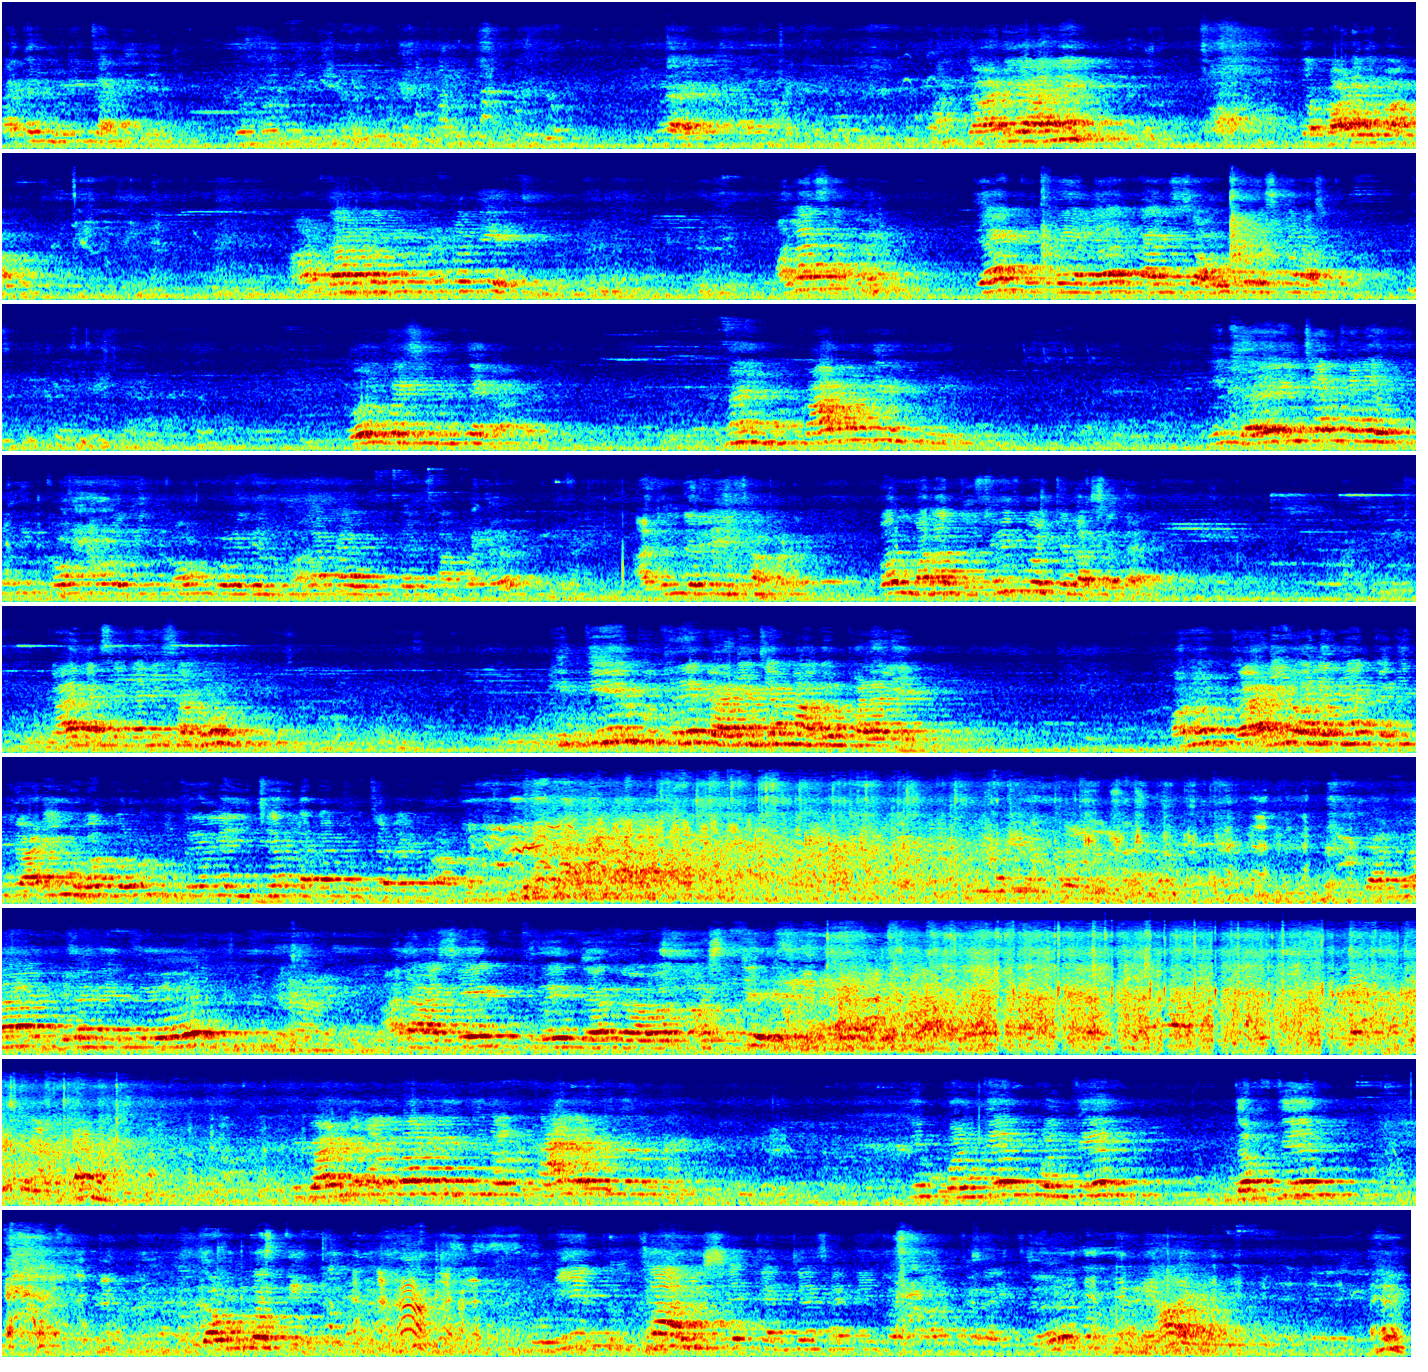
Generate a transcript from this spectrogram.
काहीतरी मिटिंग चालली त्यांची दोन दोन तीन तीन meeting. इकडे आहे का? मला माहिती नाही. आणि गाडी आली त्या गाडीची माग अर्धा अर्धा किलोमीटरमध्ये मला सांगा त्या कुत्र्याला काही शाहू पुरस्कार असतो का? दोन पैसे मिळते का नाही मग का म्हणते तुम्ही मी लय विचार केला तुम्ही काऊन बोलत काऊन बोलत मला काय उत्तर सापडलं अजून तरी मी सापडलं. पण मला दुसरीच गोष्ट लक्षात आली. काय लक्षात आली सांगू? किती कुत्रे गाडीच्या मागे पळाले. म्हणून गाडीवाल्यांना कधी गाडी उभं करून कुत्र्याला विचारलं का तुमचा काही प्रॉब्लेम त्यांना विचारायचं आणि असे कुत्रे त्या गावात असते. ती पळते पळते जाऊन बसते. तुम्ही तुमचं आयुष्य त्यांच्यासाठी बर्बाद करायचं.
